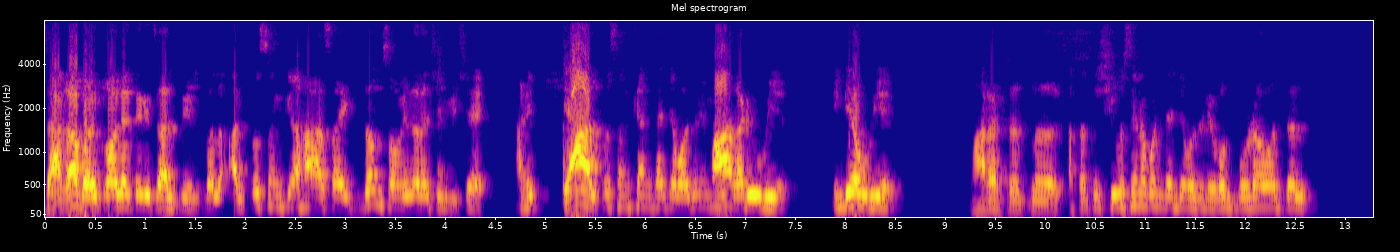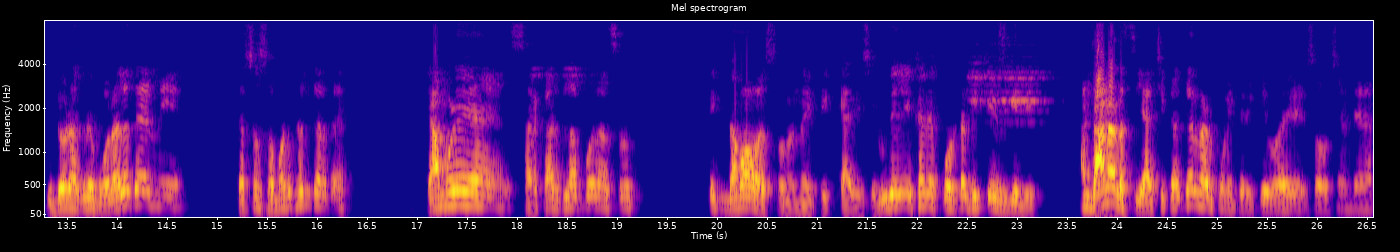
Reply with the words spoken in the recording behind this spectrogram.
जागा बळकावल्या तरी चालतील. पण अल्पसंख्य हा असा एकदम संवेदनाशील विषय आहे. आणि त्या अल्पसंख्याकांच्या बाजूने महाआघाडी उभी आहे इंडिया उभी आहे. महाराष्ट्रातलं आता तर शिवसेना पण त्यांच्या बाजूने वक्फ बोर्डाबद्दल उद्धव ठाकरे बोलायला तयार नाही त्याचं समर्थन करतायत. त्यामुळे सरकारला पण असं एक दबाव असतो ना नैतिक कायदेशीर. उद्या एखाद्या कोर्टात ही केस गेली आणि जाणारच याचिका करणार कोणीतरी किंवा हे संरक्षण देण्यात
